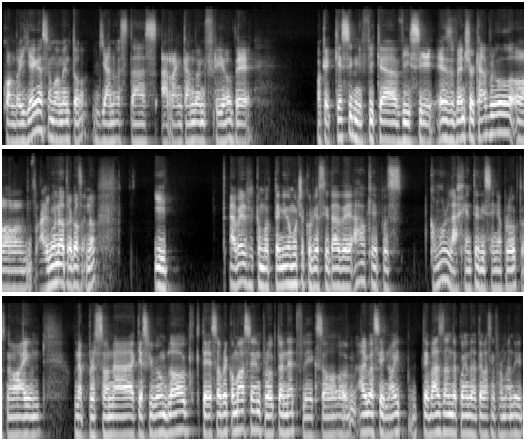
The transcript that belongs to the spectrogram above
cuando llega ese momento, ya no estás arrancando en frío de, ok, ¿qué significa VC? ¿Es venture capital o alguna otra cosa, no? Y haber como tenido mucha curiosidad de, ah, ok, pues, ¿cómo la gente diseña productos? ¿No? Hay una persona que escribe un blog de sobre cómo hacen producto en Netflix o algo así, ¿no? Y te vas dando cuenta, te vas informando y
